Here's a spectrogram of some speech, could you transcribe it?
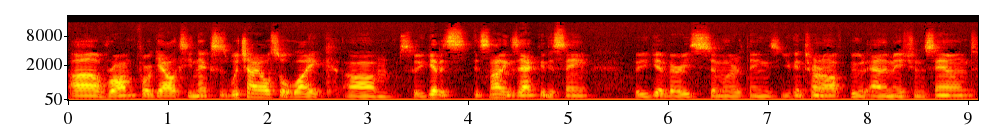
uh, ROM for Galaxy Nexus, which I also like. Um, so you get it's it's not exactly the same, but you get very similar things. You can turn off boot animation sound.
